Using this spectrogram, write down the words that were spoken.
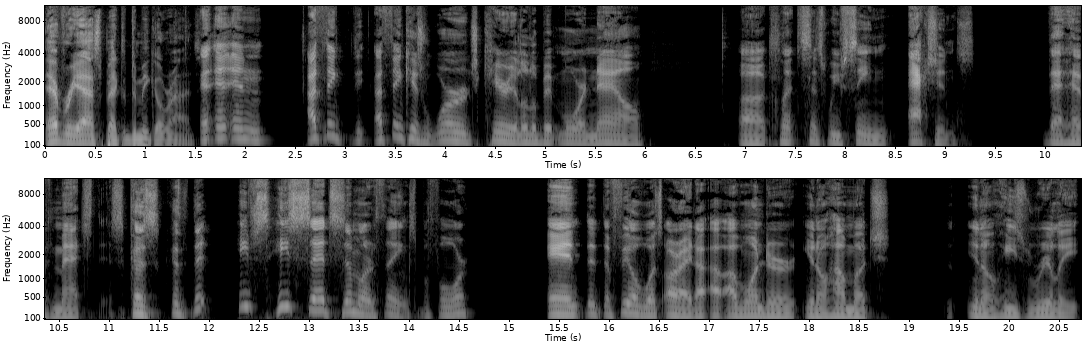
every aspect of DeMeco Ryans. And, and, and I think the, I think his words carry a little bit more now, uh, Clint, since we've seen actions that have matched this. Because because he's he's said similar things before, and the, the feel was all right. I, I I wonder, you know, how much, you know, he's really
